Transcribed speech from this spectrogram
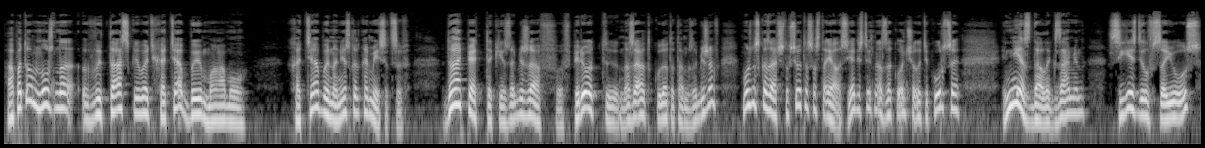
а потом нужно вытаскивать хотя бы маму, хотя бы на несколько месяцев. Да, опять-таки, забежав вперед, назад, куда-то там забежав, можно сказать, что все это состоялось. Я действительно закончил эти курсы, не сдал экзамен, съездил в Союз,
